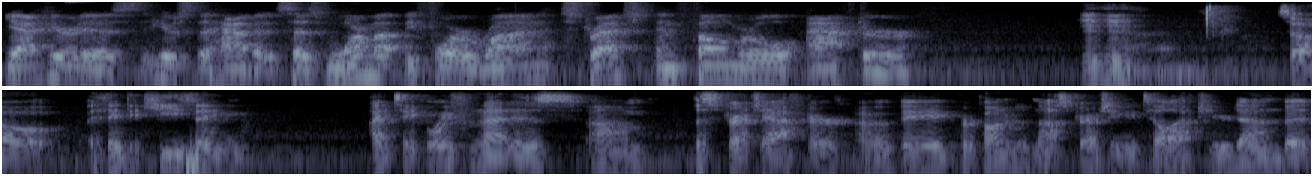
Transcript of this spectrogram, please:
Yeah, here it is. Here's the habit. It says warm up before a run, stretch, and foam roll after. Mm-hmm. Um, So I think the key thing I take away from that is um, the stretch after. I'm a big proponent of not stretching until after you're done, but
